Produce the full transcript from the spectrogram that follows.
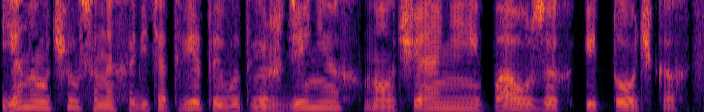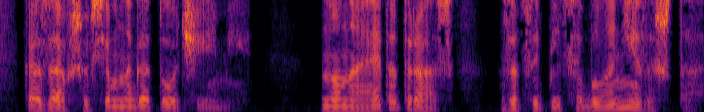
я научился находить ответы в утверждениях, молчании, паузах и точках, казавшихся многоточиями. Но на этот раз зацепиться было не за что.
